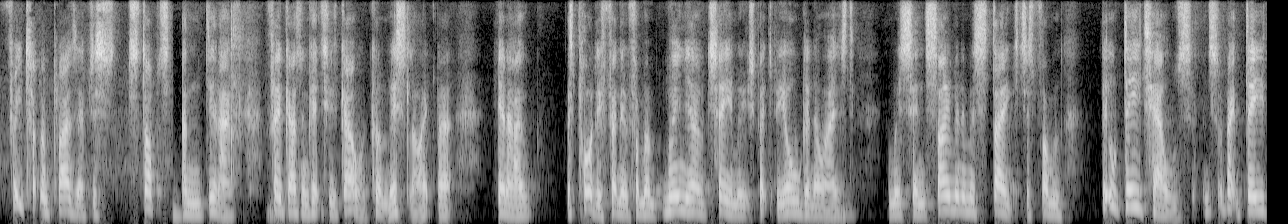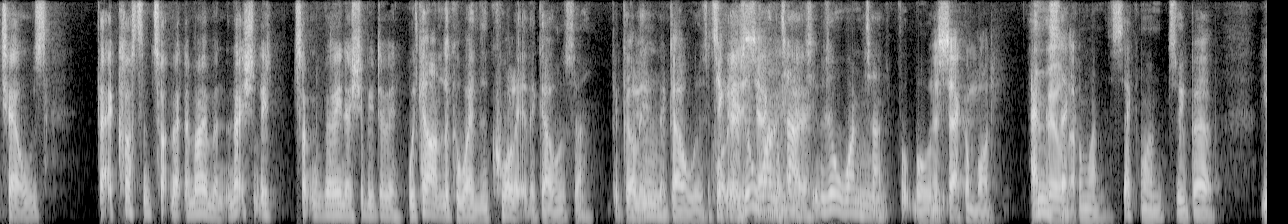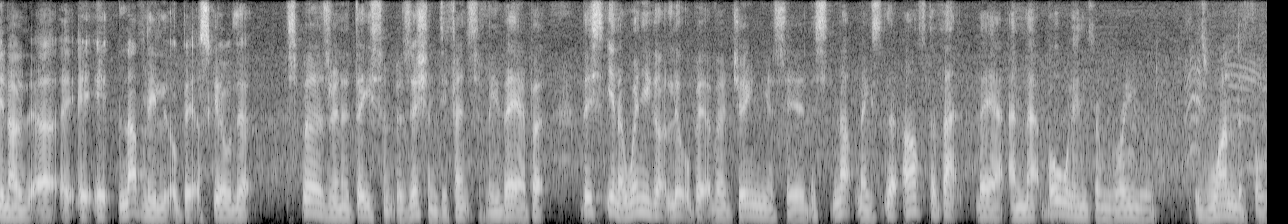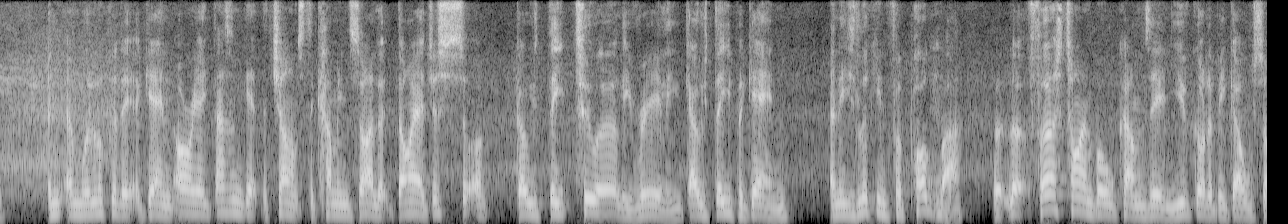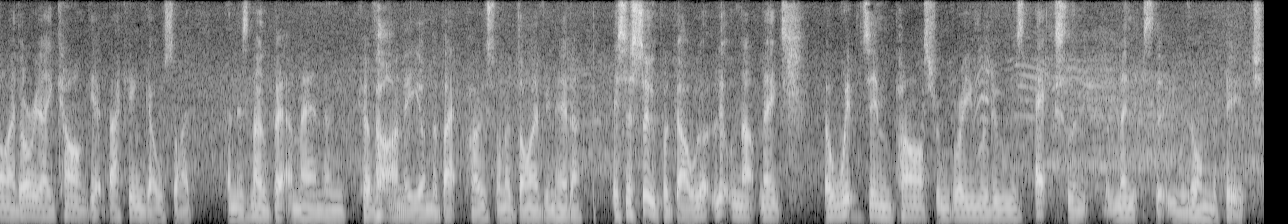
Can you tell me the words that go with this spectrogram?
Three Tottenham players have just stopped, and you know, Fred goes and gets his goal. Couldn't miss, like, but you know, it's poor defending from a Mourinho team who expect to be organised, and we've seen so many mistakes just from little details. It's about details that are costing Tottenham at the moment, and that should be something Mourinho should be doing. We can't look away from the quality of the goals, though. The goal, mm. the goal was. It was all one touch. It was all one touch football. The second one and the second up. one, the second one, superb. You know, uh, it, it, lovely little bit of skill that Spurs are in a decent position defensively there, but this, you know, when you got a little bit of a genius here, this nutmegs, look, after that there and that ball in from Greenwood is wonderful. And, and we'll look at it again. Aurier doesn't get the chance to come inside. Look, Dier just sort of goes deep too early, really, goes deep again, and he's looking for Pogba. But look, first time ball comes in, you've got to be goal side. Aurier can't get back in goal side and there's no better man than Cavani on the back post on a diving header. It's a super goal. Look, little nutmegs, a whipped-in pass from Greenwood, who was excellent the minutes that he was on the pitch,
